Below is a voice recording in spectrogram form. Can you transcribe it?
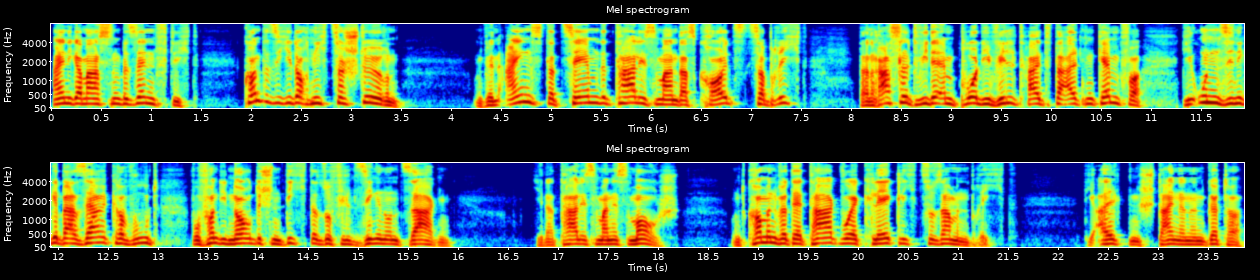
einigermaßen besänftigt, konnte sie jedoch nicht zerstören. Und wenn einst der zähmende Talisman das Kreuz zerbricht, dann rasselt wieder empor die Wildheit der alten Kämpfer, die unsinnige Berserkerwut, wovon die nordischen Dichter so viel singen und sagen. Jener Talisman ist morsch, und kommen wird der Tag, wo er kläglich zusammenbricht. Die alten steinernen Götter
